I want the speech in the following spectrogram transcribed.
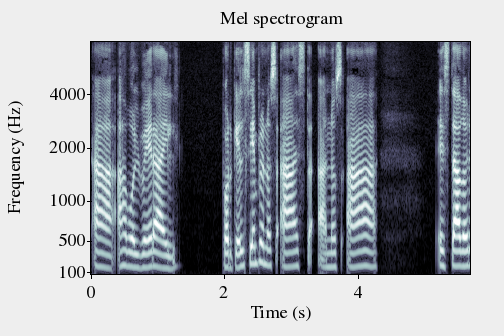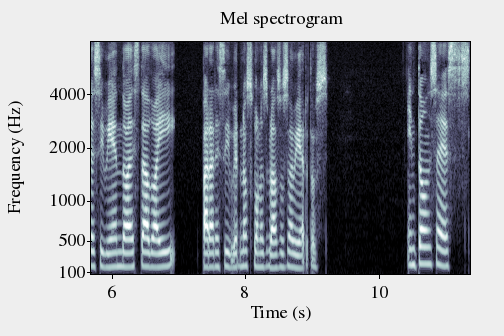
a, volver a Él, porque Él siempre nos ha, nos ha estado recibiendo, ha estado ahí para recibirnos con los brazos abiertos. Entonces,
